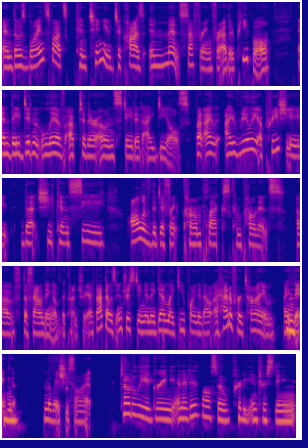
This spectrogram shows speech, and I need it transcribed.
And those blind spots continued to cause immense suffering for other people. And they didn't live up to their own stated ideals. But I, I really appreciate that she can see all of the different complex components of the founding of the country. I thought that was interesting. And again, like you pointed out, ahead of her time, I mm-hmm. think in the way she saw it. Totally agree. And it is also pretty interesting.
